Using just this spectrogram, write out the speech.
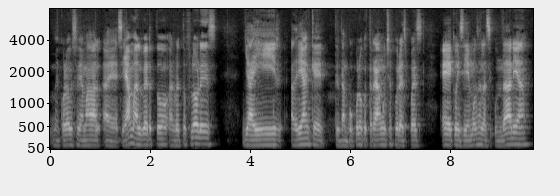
Me acuerdo que se llamaba, eh, se llama Alberto, Alberto Flores, Yair, Adrián, que, tampoco lo cotorreaba mucho, pero después eh, coincidimos en la secundaria.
